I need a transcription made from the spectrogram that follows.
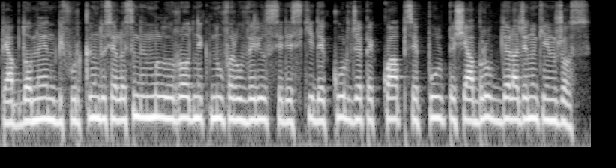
pe abdomen bifurcându-se, lăsând în mâlul rodnic nufărul veril să se deschide, curge pe coapse, pulpe și abrupt de la genunchi în jos.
